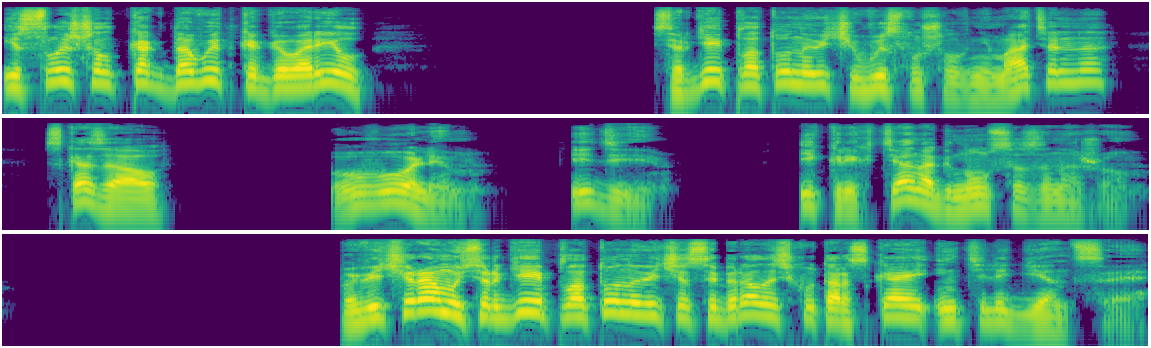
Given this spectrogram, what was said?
И слышал, как Давыдка говорил... Сергей Платонович выслушал внимательно, сказал «Уволим, иди», и кряхтя нагнулся за ножом. По вечерам у Сергея Платоновича собиралась хуторская интеллигенция.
